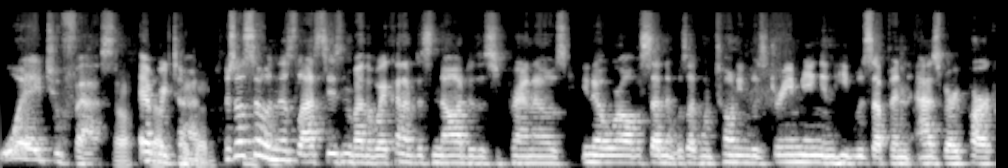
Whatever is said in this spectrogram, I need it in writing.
way too fast oh, every time. There's also in this last season, by the way, kind of this nod to The Sopranos. You know, where all of a sudden it was like when Tony was dreaming and he was up in Asbury Park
